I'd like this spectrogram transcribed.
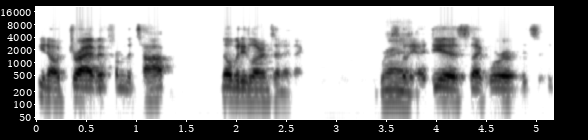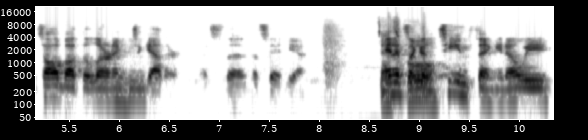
you know, drive it from the top, nobody learns anything. Right. So the idea is like we're it's it's all about the learning Mhm. together. That's the that's the idea That's and it's like a team thing you know we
